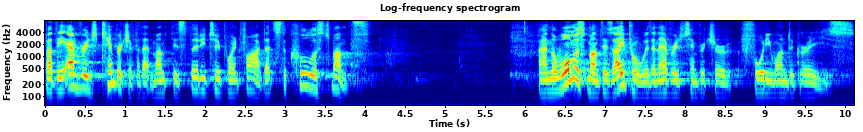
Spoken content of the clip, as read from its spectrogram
but the average temperature for that month is 32.5. That's the coolest month. And the warmest month is April with an average temperature of 41 degrees.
